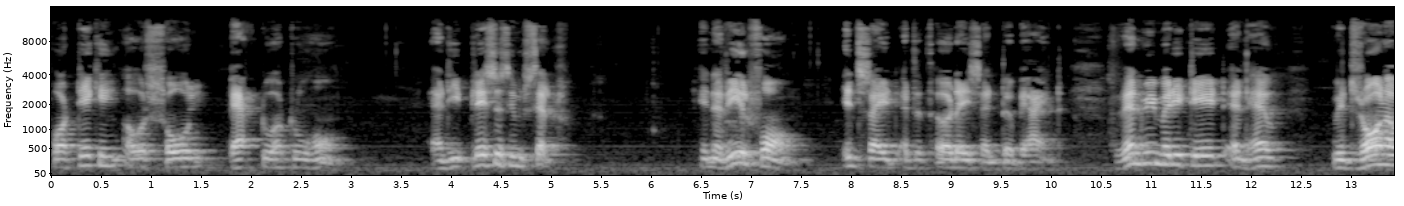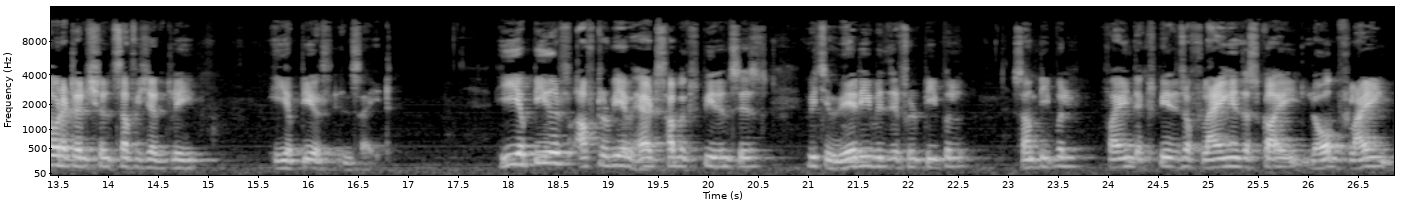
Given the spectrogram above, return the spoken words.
for taking our soul back to our true home. And he places himself in a real form inside at the third eye center behind. When we meditate and have withdrawn our attention sufficiently, he appears inside. He appears after we have had some experiences which vary with different people. Some people find the experience of flying in the sky, long flying.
